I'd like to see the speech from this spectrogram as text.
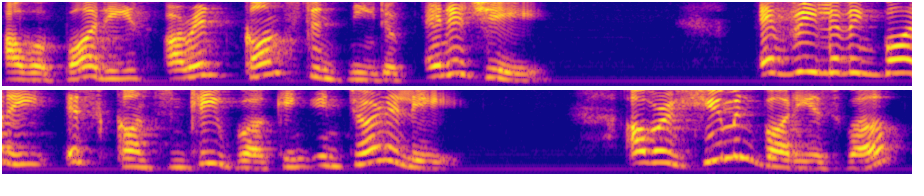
Our bodies are in constant need of energy. Every living body is constantly working internally. Our human body as well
